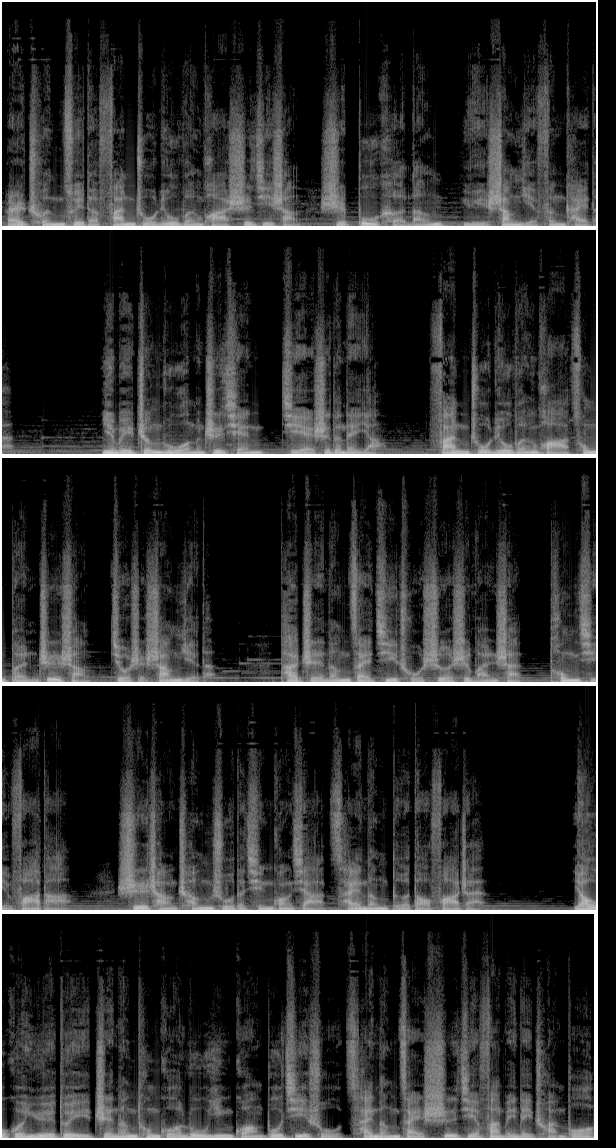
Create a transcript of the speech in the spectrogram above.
而纯粹的反主流文化，实际上是不可能与商业分开的，因为正如我们之前解释的那样，反主流文化从本质上就是商业的，它只能在基础设施完善、通信发达、市场成熟的情况下才能得到发展。摇滚乐队只能通过录音广播技术才能在世界范围内传播，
